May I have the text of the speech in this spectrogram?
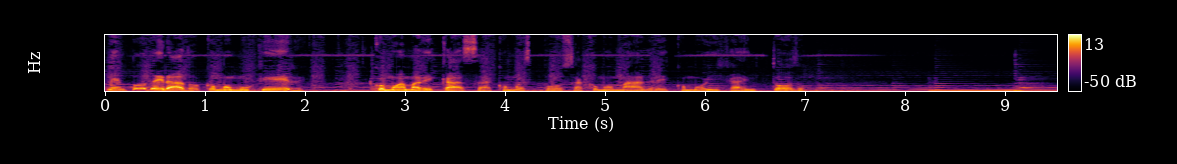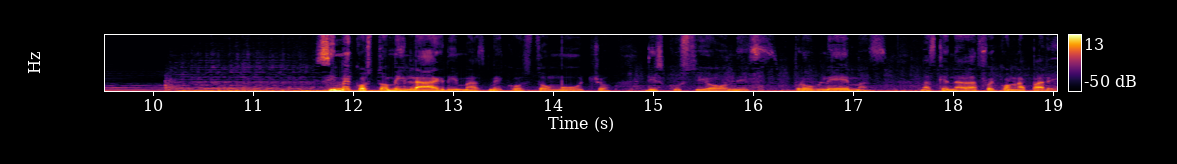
Me he empoderado como mujer, como ama de casa, como esposa, como madre, como hija, en todo. Sí me costó mis lágrimas, me costó mucho, discusiones, problemas, más que nada fue con la pareja.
